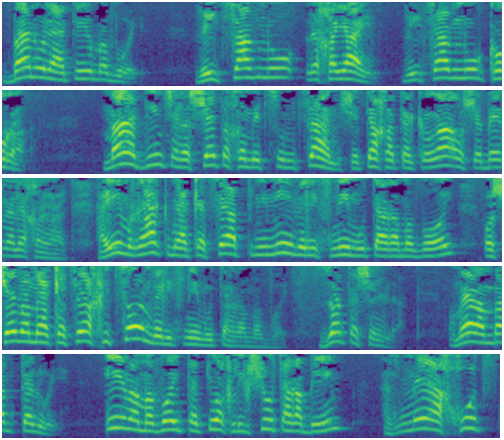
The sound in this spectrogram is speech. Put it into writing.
באנו להתיר מבוי, והצבנו לחיים, והצבנו קורה. מה הדין של השטח המצומצם שתחת הקורה או שבין הלחיים? האם רק מהקצה הפנימי ולפנים מותר המבוי, או שמא מהקצה החיצון ולפנים מותר המבוי? זאת השאלה. אומר הרמב"ם תלוי. אם המבוי פתוח לרשות הרבים, אז מהחוץ,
